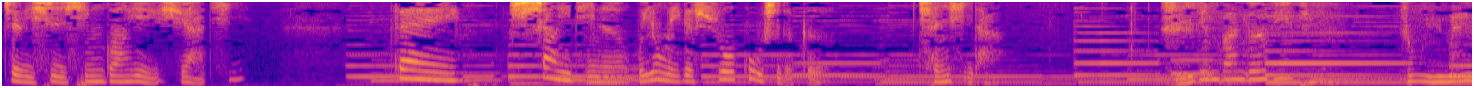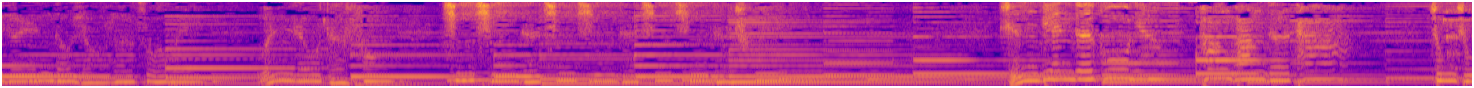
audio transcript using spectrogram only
这里是星光夜语徐雅琪。在上一集呢，我用了一个说故事的歌晨曦它。十点半的地铁，终于每个人都有了座位。温柔的风，轻轻的、轻轻的、轻轻的吹。身边的姑娘，胖胖的她。重重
